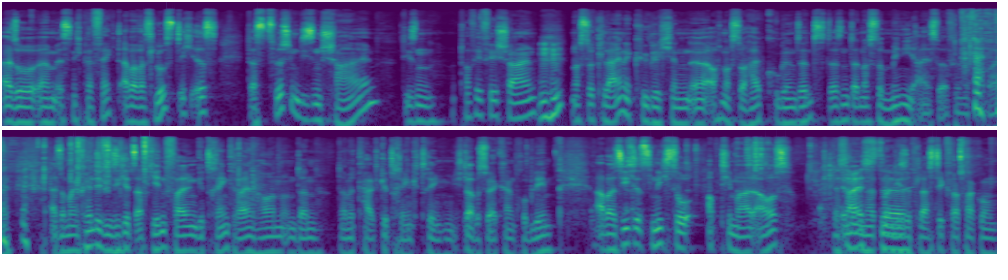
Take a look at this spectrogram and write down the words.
Also ähm, ist nicht perfekt, aber was lustig ist, dass zwischen diesen Schalen, diesen Toffifee-Schalen, mhm. noch so kleine Kügelchen, äh, auch noch so Halbkugeln sind. Da sind dann noch so Mini-Eiswürfel mit dabei. also man könnte die sich jetzt auf jeden Fall in ein Getränk reinhauen und dann damit Kaltgetränk trinken. Ich glaube, es wäre kein Problem. Aber sieht jetzt nicht so optimal aus. Das Immerhin heißt, hat man äh, diese Plastikverpackung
